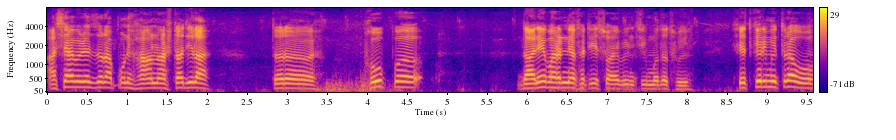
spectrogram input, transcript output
अशा वेळेस जर आपण हा नाश्ता दिला तर खूप दाणे भरण्यासाठी सोयाबीनची मदत होईल. शेतकरी मित्रांनो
